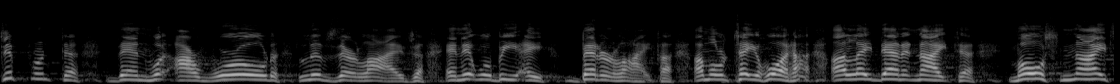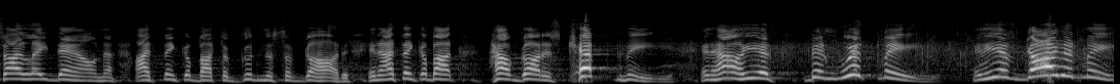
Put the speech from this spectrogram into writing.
different uh, than what our world lives their lives, uh, and it will be a better life. I'm going to tell you what, I, I laid down at night. Most nights I lay down, I think about the goodness of God, and I think about how God has kept me, and how He has been with me, and He has guided me.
